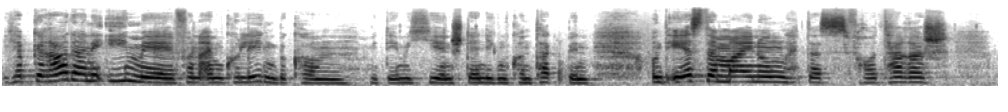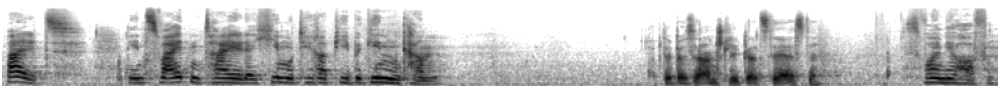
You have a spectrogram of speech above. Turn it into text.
Ich habe gerade eine E-Mail von einem Kollegen bekommen, mit dem ich hier in ständigem Kontakt bin. Und er ist der Meinung, dass Frau Tarasch bald den zweiten Teil der Chemotherapie beginnen kann. Ob der besser anschlägt als der erste? Das wollen wir hoffen.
